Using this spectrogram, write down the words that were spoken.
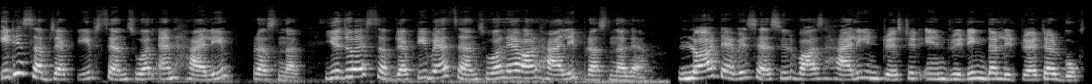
It is subjective sensual and highly personal ये जो है सब्जेक्टिव है सेंसुअल है और हाईली पर्सनल है। Lord David Cecil was highly interested in reading the literature books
